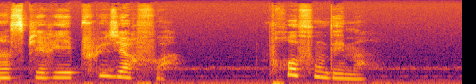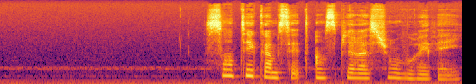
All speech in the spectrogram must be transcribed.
Inspirez plusieurs fois, profondément. Sentez comme cette inspiration vous réveille.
